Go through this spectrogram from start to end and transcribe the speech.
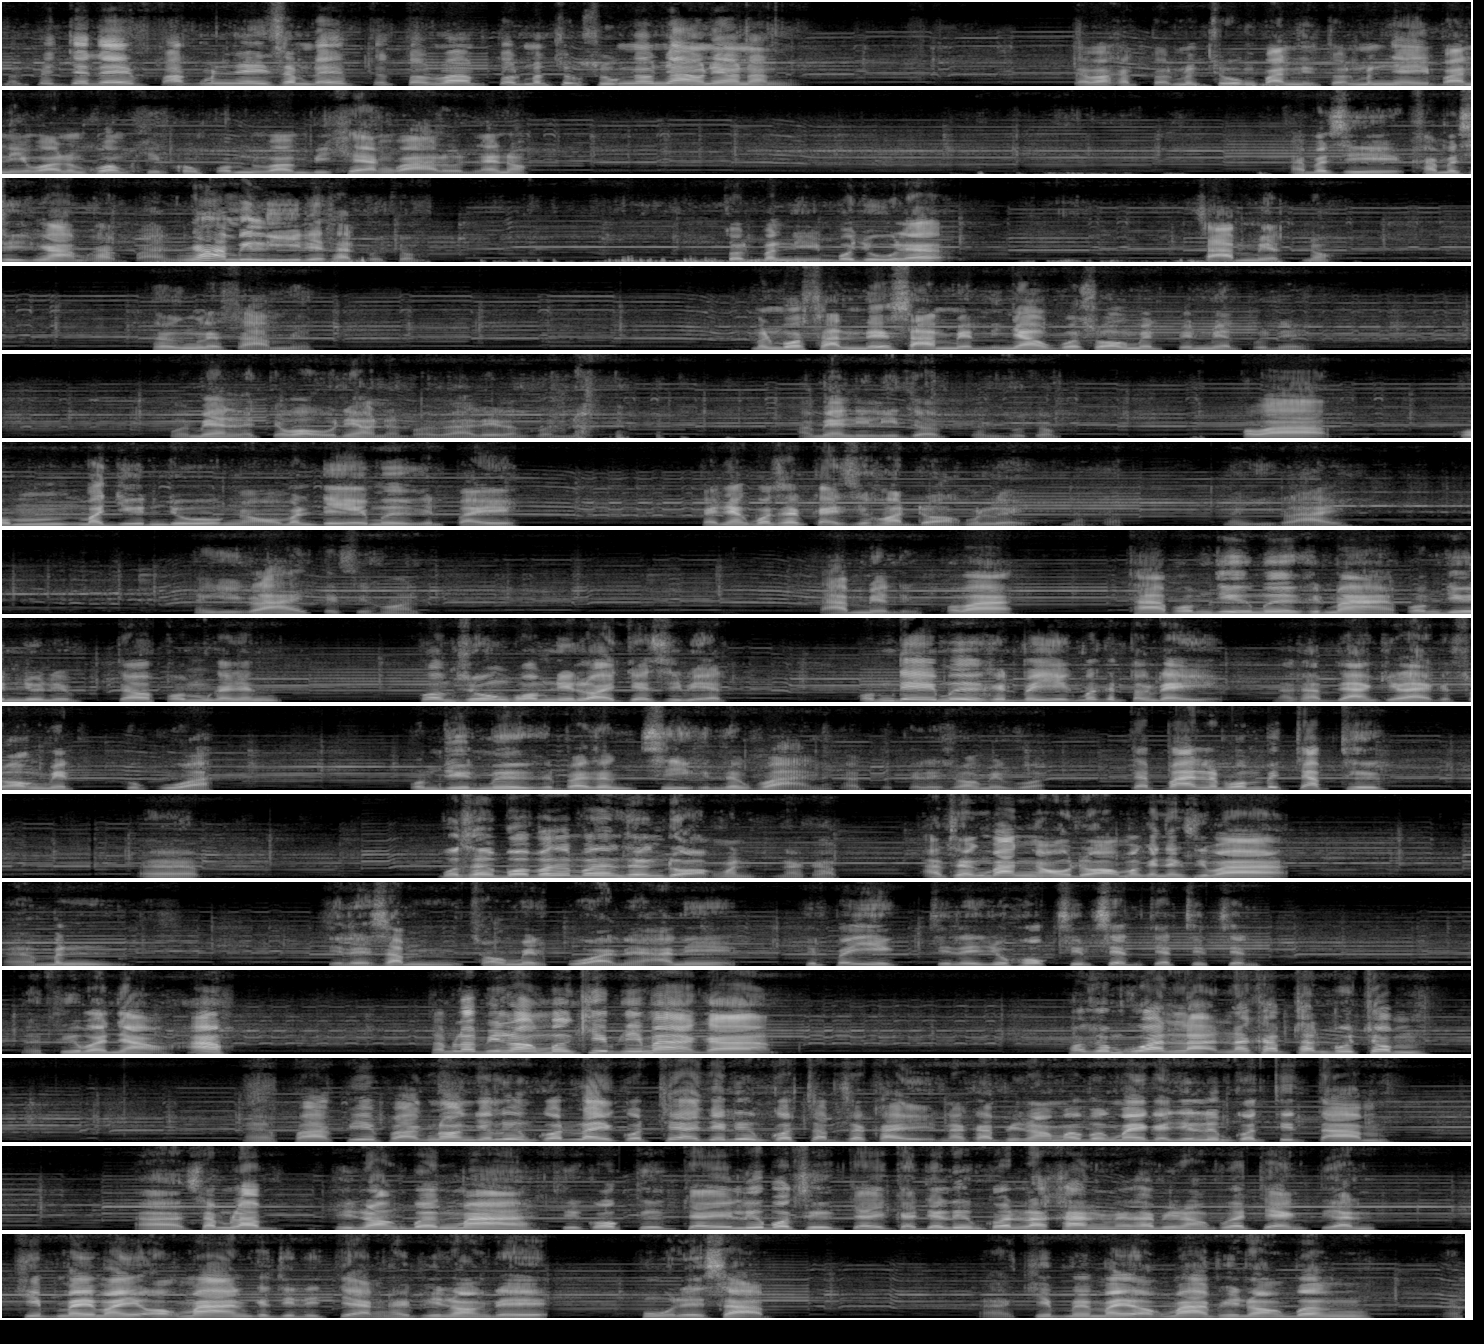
มันเป็นจะได้ปักมันใหญ่สำเร็จต้นว่าต้นมันสูงสูงเงาเงาๆแนวนั้นแต่ว่าขันต้นมันสูงปานนี้ต้นมันใหญ่ปานนี้ว่าน้ำความคิดของผมว่ามีแข้งว่าหล่นแล้วเนาะขายมันสีขายมันสีงามครับป่านงามมิหลีเด้ท่านผู้ชมต้นมันนี่บ่อยู่แล้วสามเมตรเนาะเทิงเลยสามเมตร มันบ่สันเด้สามเม็ดนี่ยาวกว่าสองเม็ดเป็นเม็ดพุ่นนี่โอ้ยแม่นแหละจะเว่าแนวนั้นบ่ว่าเลยบางคนเนาะเอาแม่นอีหลีตัวท่านผู้ชม เพราะว่า ผมมายืนอยู่เหงามันเดมือขึ้นไปก็ยังบ่ทันใกล้สิฮอดดอกมันเลยนะครับยังอีกหลายยังอีกหลายจักสิฮอดสามเมตรอีกเพราะว่าถ้าผมยื้อมือขึ้นมา ผมยืนอยู่นี่เจ้าผมก็ยังความสูงผมนี่ร้อยเจ็ดสิบเอ็ด ผมเดมือขึ้นไปอีกมันก็ต้องได้นะครับย่างกี่ไรก็สองเมตรกลัวๆผมยืนมือขึ้นไปทั้งสี่ขึ้นทั้งฝ่านะครับก็เลยสองเมตรกว่าแต่ปานนั้นผมไปจับถึกเอ่อบ่ทันบ่บ่ทันบ่ทันถึงดอกมันนะครับถ้าถึงบางเงาดอกมันก็ยังสิว่าเอ่อมันสิได้ซ้ำสองเมตรกว่าเนี่ย อันนี้ขึ้นไปอีกสิได้อยู่หกสิบเซนเจ็ดสิบเซนถือว่ายาวเอ้าสำหรับพี่น้องเมืองคลิปนี้มากะ พอสมควรละนะครับท่านผู้ชมฝากพี่ฝากน้องอย่าลืมกดไลค์กดแชร์อย่าลืมกดซับสไครต์นะครับ พี่น้องมาเบิ่งใหม่ก็อย่าลืมกดติดตามอ่าสำหรับพี่น้องเบิ่งมาสิกกถือใจหรือบ่ถือใจก็อย่าลืมกดละครั้งนะครับ พี่น้องเพื่อแจ้งเตือนคลิปใหม่ๆออกมาอันก็จะได้แจ้งให้พี่น้องได้ฮู้ได้ทราบอ่าคลิปใหม่ๆออกมาพี่น้องเบิ่ง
